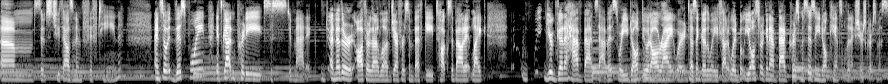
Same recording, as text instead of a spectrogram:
um, since 2015. And so at this point, it's gotten pretty systematic. Another author that I love, Jefferson Bethke, talks about it like you're gonna have bad Sabbaths where you don't do it all right, where it doesn't go the way you thought it would, but you also are gonna have bad Christmases and you don't cancel the next year's Christmas,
